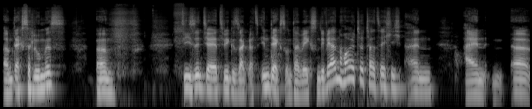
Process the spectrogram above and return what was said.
ähm, Dexter Loomis. Ähm, die sind ja jetzt, wie gesagt, als Index unterwegs und die werden heute tatsächlich ein, ein äh,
